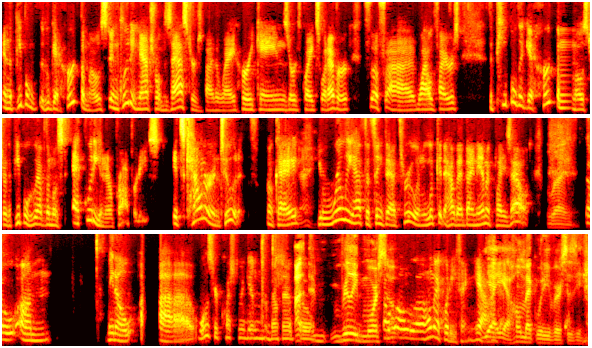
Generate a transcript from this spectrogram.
And the people who get hurt the most, including natural disasters, by the way, hurricanes, earthquakes, whatever, uh, wildfires, the people that get hurt the most are the people who have the most equity in their properties. It's counterintuitive. Okay. okay. You really have to think that through and look at how that dynamic plays out. Right. So, um, you know, uh, what was your question again about that? Uh, really more so. Oh, oh home equity thing. Yeah. Yeah. Yeah. Home equity versus. Yeah.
